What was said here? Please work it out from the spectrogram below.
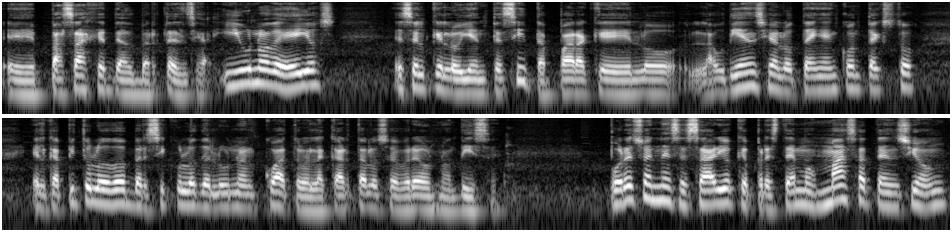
eh, pasajes de advertencia y uno de ellos es el que el oyente cita para que la audiencia lo tenga en contexto. El capítulo 2, versículos del 1 al 4 de la carta a los hebreos nos dice, por eso es necesario que prestemos más atención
